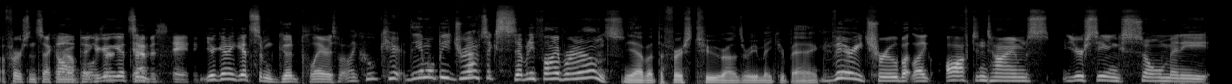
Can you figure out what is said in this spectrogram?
a first and second Oh, round pick. You're gonna get some. You're gonna get some good players, but like, who cares? The MLB drafts like 75 rounds. yeah, but the first two rounds where you make your bank. Very true, but like oftentimes you're seeing so many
